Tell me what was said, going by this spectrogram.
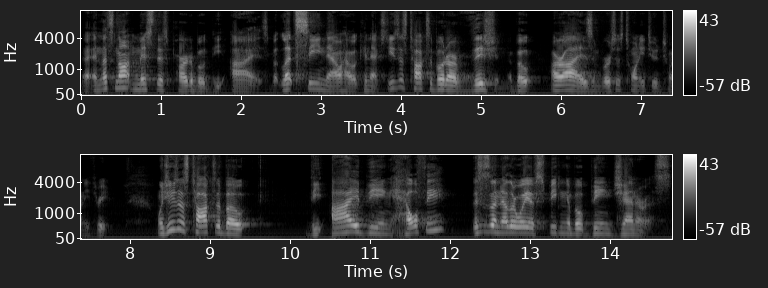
And let's not miss this part about the eyes, but let's see now how it connects. Jesus talks about our vision, about our eyes in verses 22 to 23. When Jesus talks about the eye being healthy, this is another way of speaking about being generous.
